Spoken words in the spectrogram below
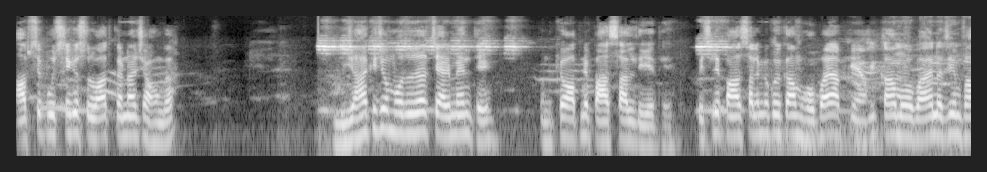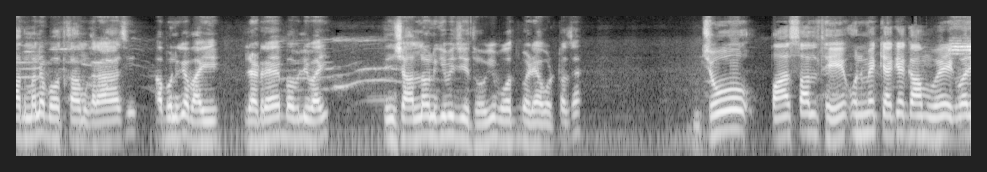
आपसे पूछने की शुरुआत करना चाहूँगा। यहाँ के जो मौजूदा चेयरमैन थे उनको आपने पाँच साल दिए थे। पिछले पाँच साल में कोई काम हो पाया आपके यहाँ? जी काम हो पाया नजीम फातिमा ने बहुत काम कराया जी अब उनके भाई लड़ रहे हैं बबली भाई। इंशाल्लाह उनकी भी जीत होगी बहुत बढ़िया वोटों से जो पाँच साल थे उनमें क्या क्या काम हुए? एक बार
